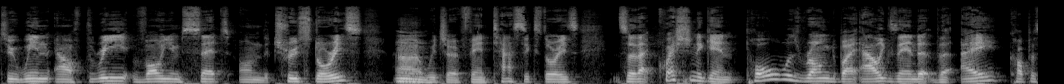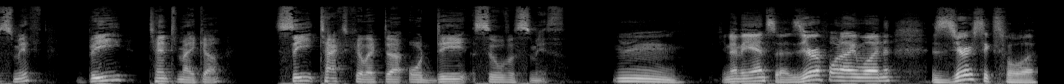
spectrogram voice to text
to win our three volume set on the true stories, uh, Mm. which are fantastic stories. So that question again, Paul was wronged by Alexander the A, coppersmith, B, tent maker, C, tax collector, or D, silversmith. You know the answer. 0491 064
